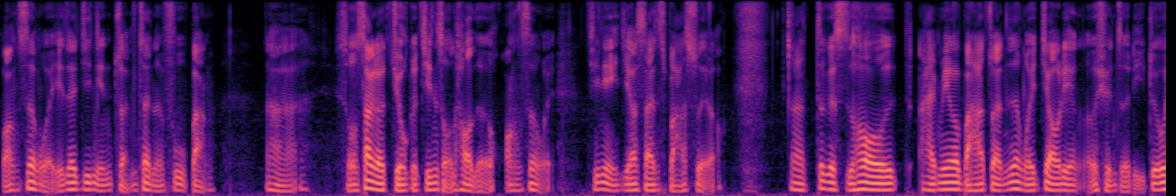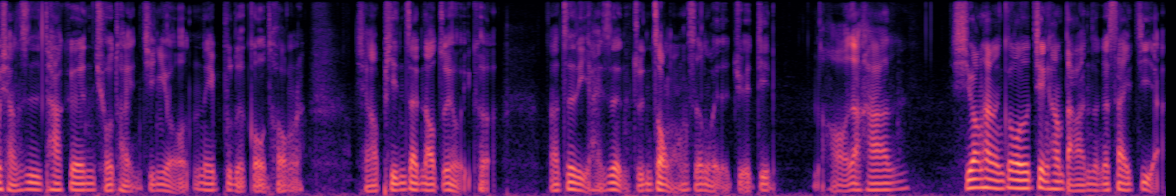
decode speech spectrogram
王胜伟也在今年转战了富邦。那手上有九个金手套的王胜伟，今年已经要三十八岁了。那这个时候还没有把他转任为教练而选择离队，我想是他跟球团已经有内部的沟通了，想要拼战到最后一刻。那这里还是很尊重王胜伟的决定，然后让他希望他能够健康打完整个赛季啊。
